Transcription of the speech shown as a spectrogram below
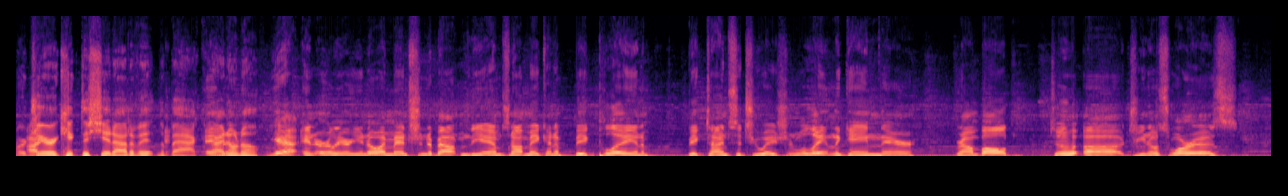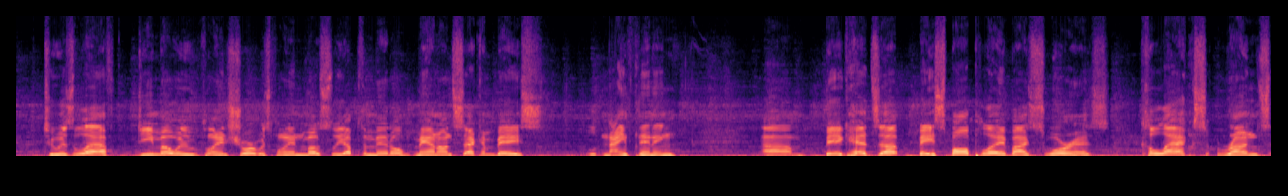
or I- Jared kicked the shit out of it in the back. And, I don't know. Yeah, and earlier, you know, I mentioned about the M's not making a big play in a big time situation. Well, late in the game, there, ground ball to uh, Geno Suarez to his left. Demo was playing short, was playing mostly up the middle. Man on second base, ninth inning. Um, big heads up baseball play by Suarez. Collects, runs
